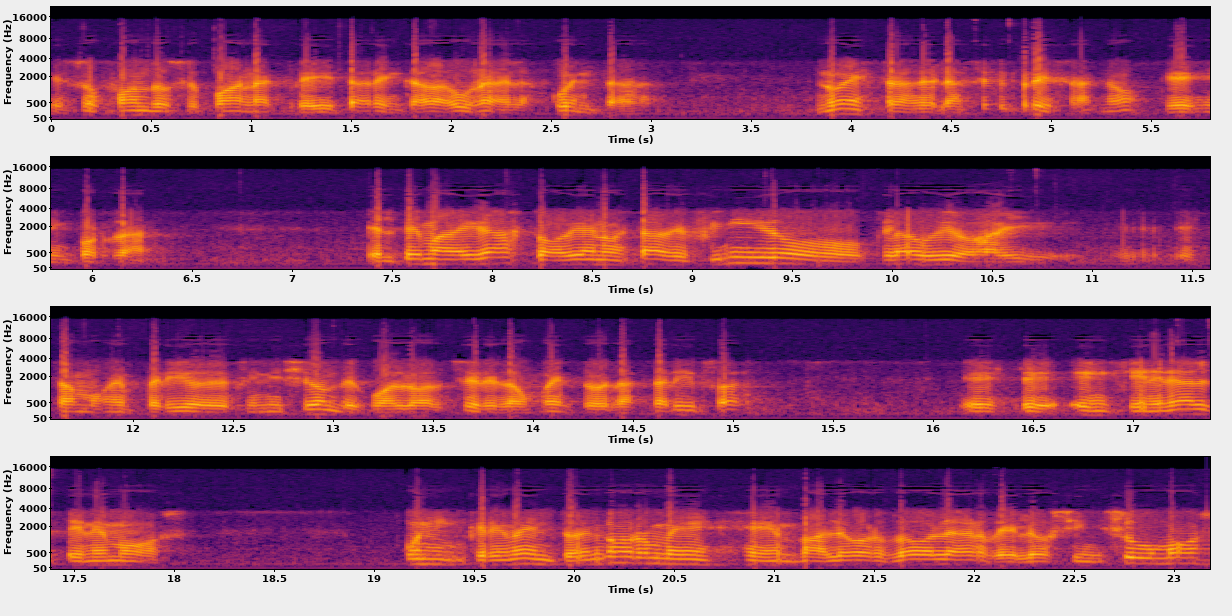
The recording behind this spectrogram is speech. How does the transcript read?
esos fondos se puedan acreditar en cada una de las cuentas nuestras de las empresas, ¿no? Que es importante. El tema de gas todavía no está definido, Claudio, ahí eh, estamos en periodo de definición de cuál va a ser el aumento de las tarifas. Este, en general tenemos un incremento enorme en valor dólar de los insumos,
